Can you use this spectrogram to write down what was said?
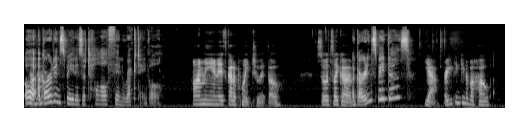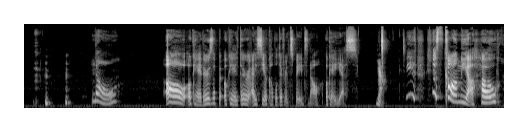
Oh, a garden spade is a tall, thin rectangle. I mean, it's got a point to it though. So it's like a, A garden spade does? yeah. Are you thinking of a hoe? No. Oh, okay. There's a okay. There, I see a couple different spades now. Okay, yes. Yeah. Just call me a hoe.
